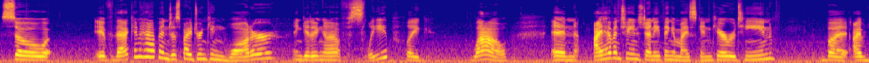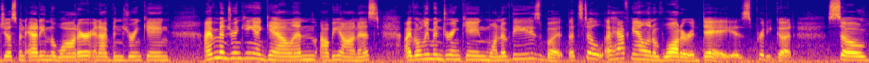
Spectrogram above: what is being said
so if that can happen just by drinking water and getting enough sleep like wow and I haven't changed anything in my skincare routine but I've just been adding the water and I've been drinking I haven't been drinking a gallon, I'll be honest. I've only been drinking one of these, but that's still a half gallon of water a day is pretty good. So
